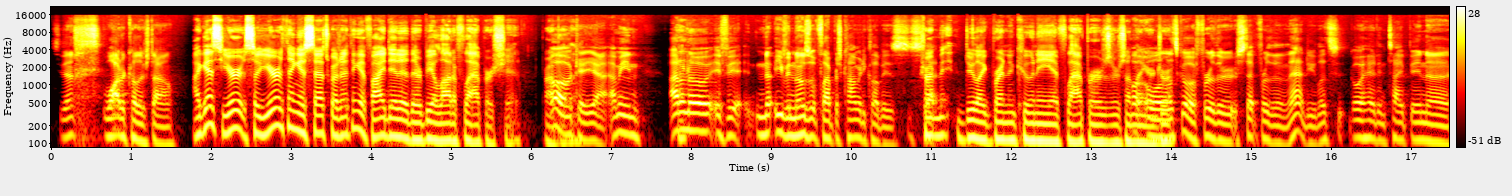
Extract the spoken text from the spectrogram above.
See that? Watercolor style. I guess your so your thing is Sasquatch. I think if I did it, there'd be a lot of flapper shit. Probably. Oh, okay, yeah. I mean, I don't know if it no, even knows what Flappers Comedy Club is. Try to do like Brendan Cooney at Flappers or Oh, something. or well, let's go a further step further than that, dude. Let's go ahead and type in uh,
